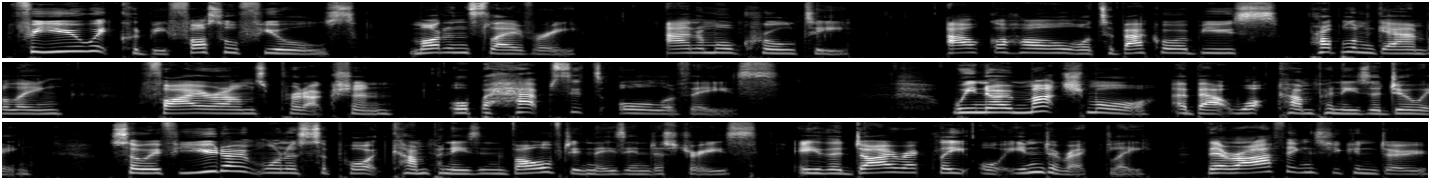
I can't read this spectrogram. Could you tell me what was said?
For you, it could be fossil fuels, modern slavery, animal cruelty, alcohol or tobacco abuse, problem gambling, firearms production, or perhaps it's all of these. We know much more about what companies are doing, so if you don't want to support companies involved in these industries, either directly or indirectly, there are things you can do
